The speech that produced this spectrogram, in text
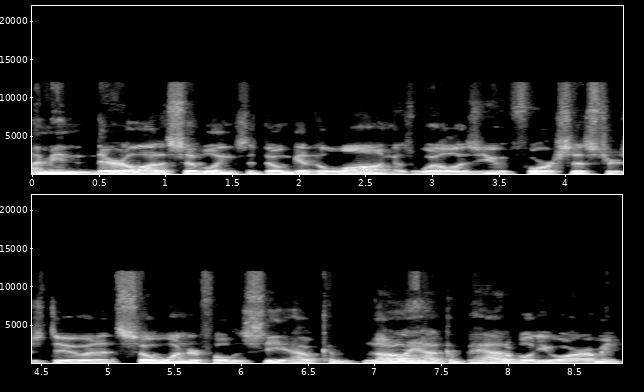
I mean, there are a lot of siblings that don't get along as well as you four sisters do, and it's so wonderful to see how com- not only how compatible you are. I mean,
